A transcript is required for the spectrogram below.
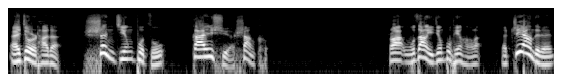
哎，就是他的肾精不足，肝血尚可，是吧？五脏已经不平衡了。那这样的人，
